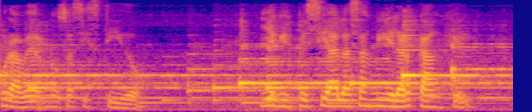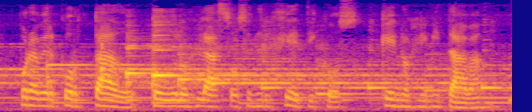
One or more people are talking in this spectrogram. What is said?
por habernos asistido. Y en especial a San Miguel Arcángel por haber cortado todos los lazos energéticos que nos limitaban.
